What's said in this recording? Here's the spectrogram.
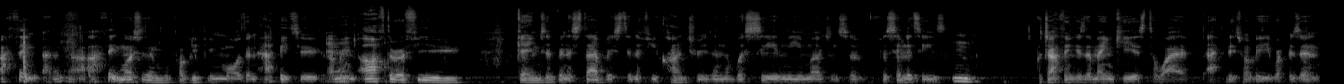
I think I don't know. I think most of them will probably be more than happy to. I mean, after a few games have been established in a few countries, and we're seeing the emergence of facilities, Mm. which I think is the main key as to why athletes probably represent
